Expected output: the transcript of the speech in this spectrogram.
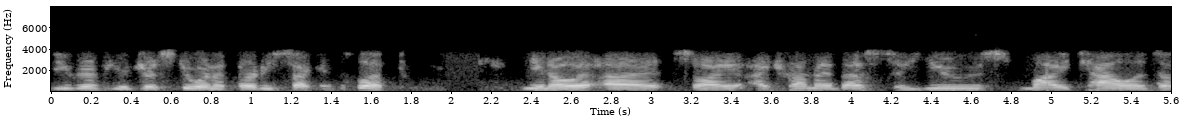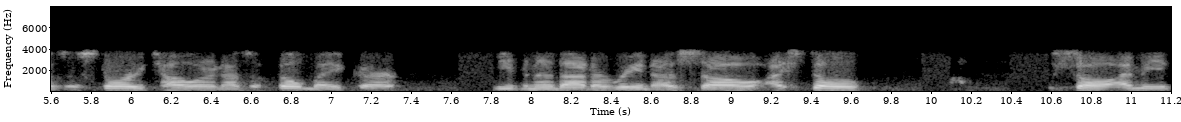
even if you're just doing a 30 second clip. You know, uh, so I, I try my best to use my talents as a storyteller and as a filmmaker, even in that arena. So I still, so I mean,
